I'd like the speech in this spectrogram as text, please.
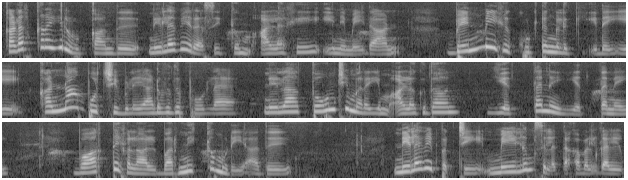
கடற்கரையில் உட்கார்ந்து நிலவை ரசிக்கும் அழகே இனிமைதான். வெண்மேக கூட்டங்களுக்கு இடையே கண்ணாம்பூச்சி விளையாடுவது போல நிலா தோன்றி மறையும் அழகுதான். எத்தனை எத்தனை வார்த்தைகளால் வர்ணிக்க முடியாது. நிலவை பற்றி மேலும் சில தகவல்கள்.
